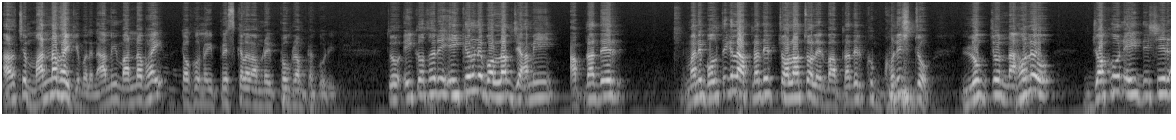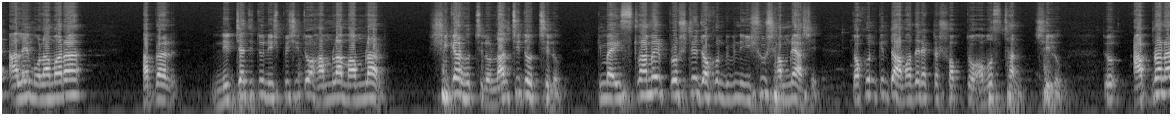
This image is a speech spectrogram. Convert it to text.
আর হচ্ছে মান্না ভাইকে বলেন। আমি মান্না ভাই, তখন ওই প্রেস ক্লাবে আমরা এই প্রোগ্রামটা করি। তো এই কথাটা, এই কারণে বললাম যে আমি আপনাদের মানে বলতে গেলে আপনাদের চলাচলের বা আপনাদের খুব ঘনিষ্ঠ লোকজন না হলেও যখন এই দেশের আলেম ওলামারা আপনার নির্যাতিত, নিষ্পেষিত হামলা, মামলার শিকার হচ্ছিল, লাঞ্ছিত হচ্ছিল, কিংবা ইসলামের প্রশ্নে যখন বিভিন্ন ইস্যু সামনে আসে, তখন কিন্তু আমাদের একটা শক্ত অবস্থান ছিল। তো আপনারা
